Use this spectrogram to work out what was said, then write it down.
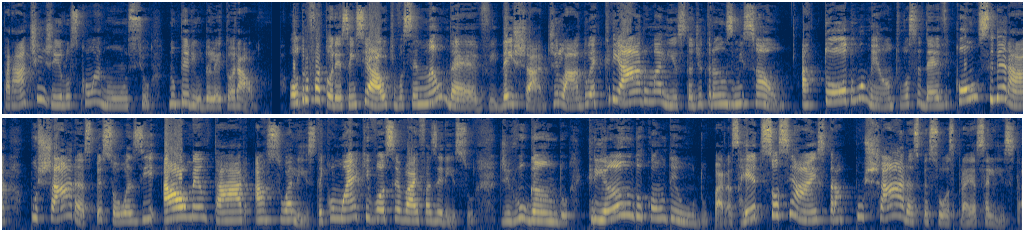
para atingi-los com anúncio no período eleitoral. Outro fator essencial que você não deve deixar de lado é criar uma lista de transmissão. A todo momento você deve considerar puxar as pessoas e aumentar a sua lista. E como é que você vai fazer isso? Divulgando, criando conteúdo para as redes sociais para puxar as pessoas para essa lista.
